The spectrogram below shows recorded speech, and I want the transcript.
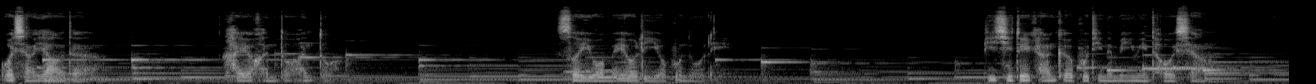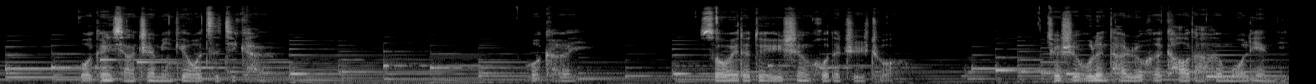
我想要的还有很多很多，所以我没有理由不努力。比起对坎坷不停的命运投降，我更想证明给我自己看，我可以。所谓的对于生活的执着，就是无论他如何拷打和磨练你，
